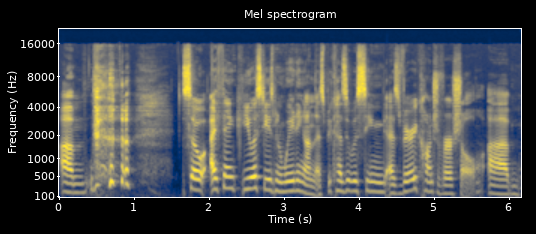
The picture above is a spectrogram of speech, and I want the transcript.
Um, So I think USDA has been waiting on this because it was seen as very controversial. Um,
